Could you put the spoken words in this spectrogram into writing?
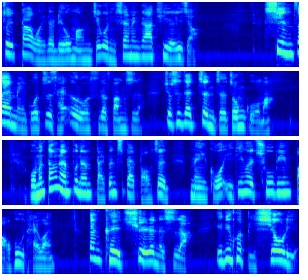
最大尾的流氓，结果你下面跟他踢了一脚。现在美国制裁俄罗斯的方式啊，就是在震慑中国嘛。我们当然不能百分之百保证美国一定会出兵保护台湾，但可以确认的是啊，一定会比修理，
